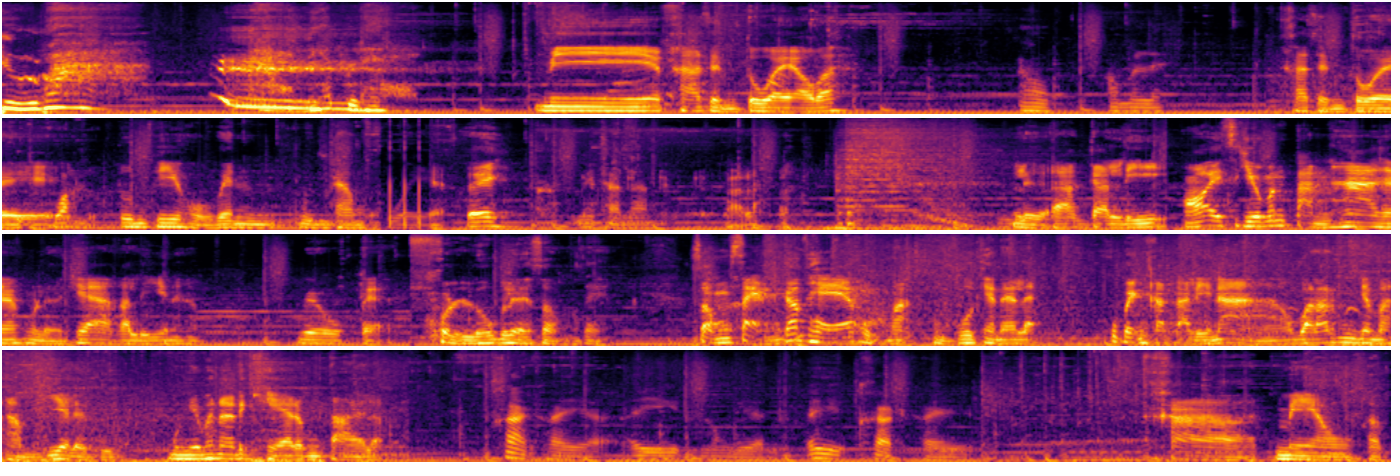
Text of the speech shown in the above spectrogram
ถือว่าหายเรียบเลยมีคาเซนตัวยเอาปะเอาเอามาเลย คาเซนตัวยว้ารุ่นพี่โหเว่นบุญทำควยอะเฮ้ย ไม่ทันแล้วมาแล้วเหลืออากาลิอ๋อไอสกิลมันตันห้าใช่ไหมผมเหลือแค่อากาลินะครับ เวลแปดขนลุกเลยสองแสนสองแสนก็แพ้ผมอะผมพูดแค่นั้นแหละ กูเป็นคาตาลีน่าวารัสมึงจะมาทำเฮียอะไรกู มึงยังไม่ทันได้แคร์มึงตายแล้ว ขาดใครอะไอ้โรงเรียนเอ้ยขาดใคร ขาดแมวครับ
